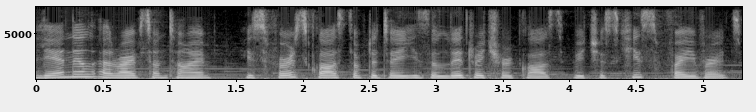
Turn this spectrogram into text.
Lionel arrives on time. His first class of the day is a literature class, which is his favorite.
